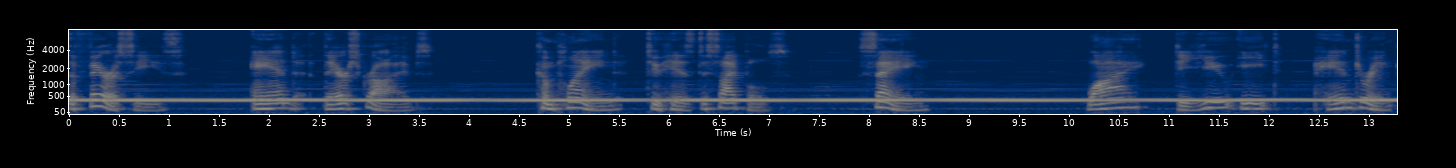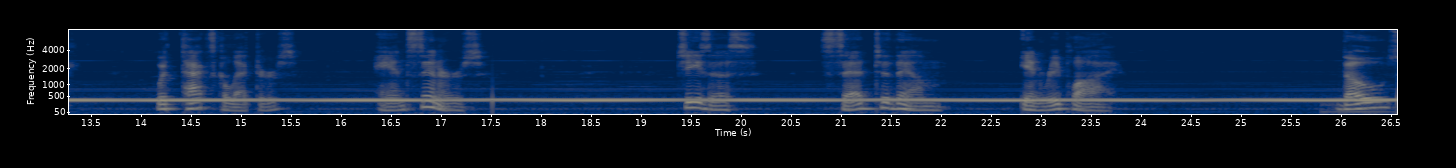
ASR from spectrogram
The Pharisees and their scribes complained to his disciples, saying, Why do you eat and drink with tax collectors and sinners? Jesus said to them in reply, Those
